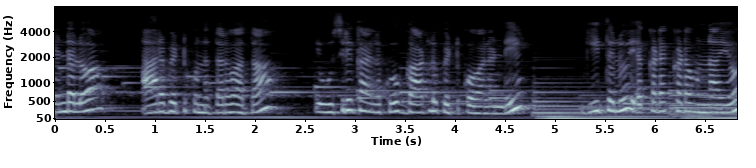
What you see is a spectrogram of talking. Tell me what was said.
ఎండలో ఆరబెట్టుకున్న తర్వాత ఈ ఉసిరికాయలకు ఘాట్లు పెట్టుకోవాలండి. గీతలు ఎక్కడెక్కడ ఉన్నాయో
